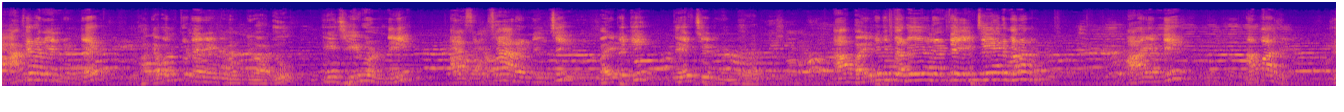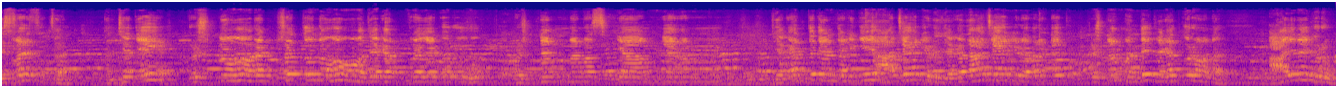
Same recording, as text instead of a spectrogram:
ఆఖరం ఏంటంటే భగవంతుడు అనేటువంటి వాడు ఈ జీవుణ్ణి ఆ సంసారం నుంచి బయటకి తేర్చేటువంటి వాడు. ఆ బయటకి పడేయాలంటే ఏం చేయాలి మనం? ఆయన్ని నమ్మాలి విశ్వసించాలి. అంచేతే కృష్ణో రక్షతునో జగత్రయ గురు కృష్ణం నమస్యామ్యహం. జగత్తుకంతటికి ఆచార్యుడు జగదాచార్యుడు ఎవరంటే కృష్ణం మందే జగద్గురు అన్నారు. ఆయనే గురువు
